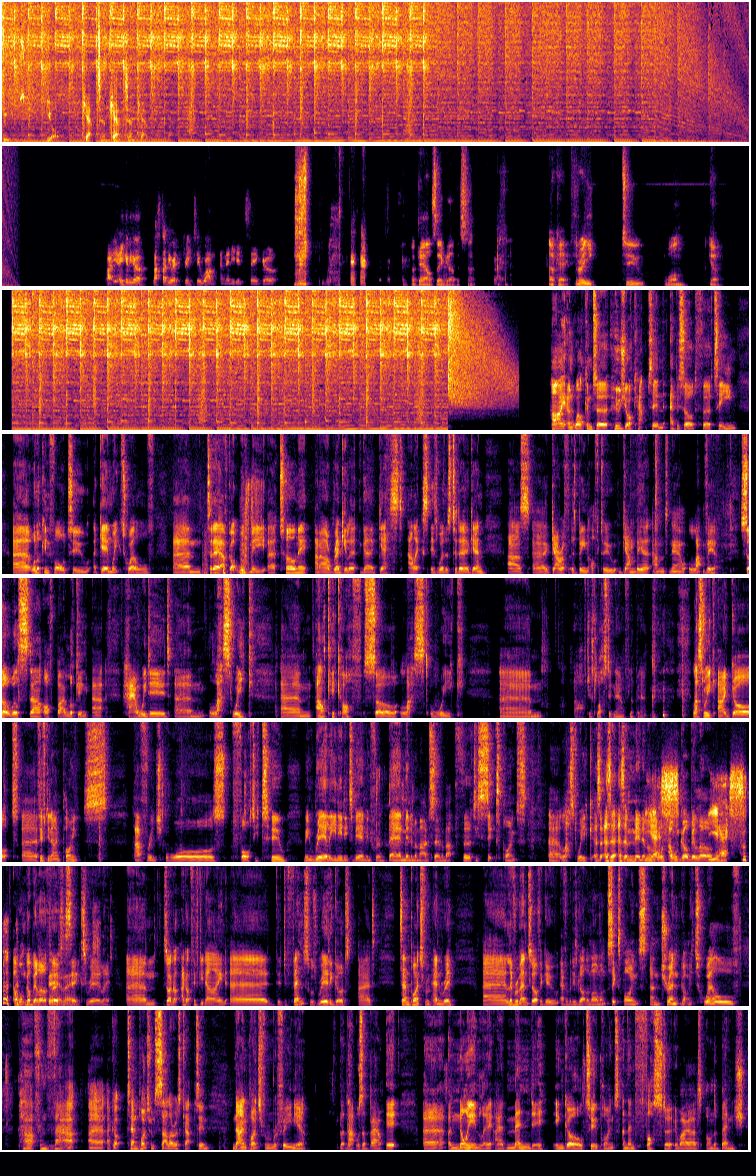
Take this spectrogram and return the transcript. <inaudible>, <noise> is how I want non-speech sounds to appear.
Who's your captain? Captain, captain. Right, are you going to go? Last time you went three, two, one, and then you didn't say go. <laughs> Okay, I'll say go this time. Right. Okay, three, two, one, go. Hi, and welcome to Who's Your Captain, episode 13. Uh, we're looking forward to a game week 12. Um, today I've got with me uh, Tony, and our regular uh, guest, Alex, is with us today again, as uh, Gareth has been off to Gambia and now Latvia. So we'll start off by looking at how we did um, last week. Um, I'll kick off. So last week, um, oh, I've just lost it now. Flipping it. <laughs> last week I got uh, 59 points. Average was 42. I mean, really, you needed to be aiming for a bare minimum, I'd say, of about 36 points uh, last week as a, as a, as a minimum. I, wouldn't, Yes. <laughs> I wouldn't go below. Yes. I won't go below 36 really. Um, so I got I got 59. Uh, the defense was really good. I had 10 points from Henry. Uh, Livramento, I think everybody's got at the moment, six points, and Trent got me 12. Apart from that, uh, I got 10 points from Salah as captain, nine points from Raphinha, but that was about it. Uh, annoyingly, I had Mendy in goal, two points, and then Foster, who I had on the bench,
